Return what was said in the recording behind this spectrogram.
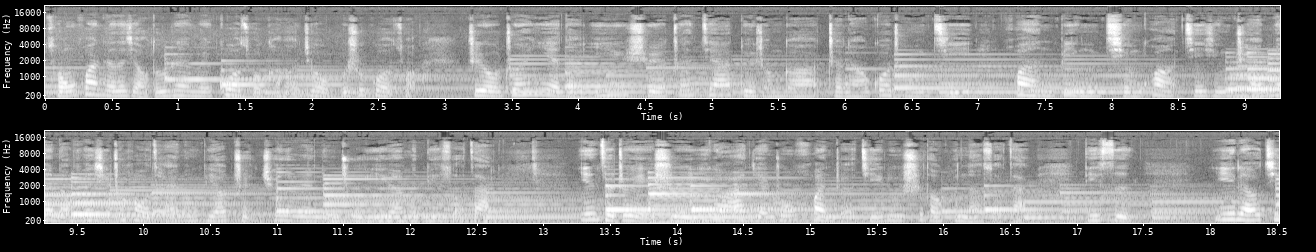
从患者的角度认为过错可能就不是过错，只有专业的医学专家对整个诊疗过程及患病情况进行全面的分析之后，才能比较准确地认定出医院问题所在。因此，这也是医疗案件中患者及律师的困难所在。第四。医疗机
